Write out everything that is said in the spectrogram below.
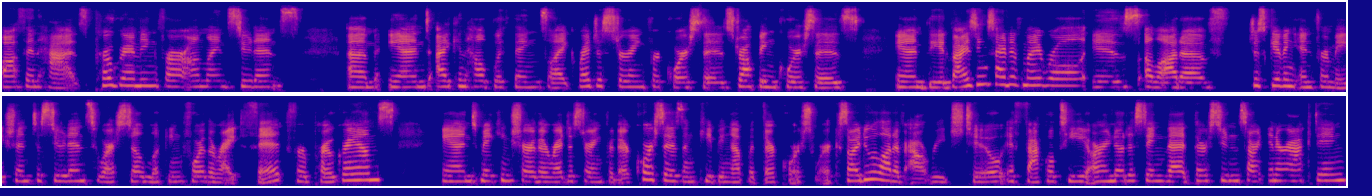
often has programming for our online students. Um, and I can help with things like registering for courses, dropping courses, and the advising side of my role is a lot of just giving information to students who are still looking for the right fit for programs and making sure they're registering for their courses and keeping up with their coursework. So I do a lot of outreach too. If faculty are noticing that their students aren't interacting,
